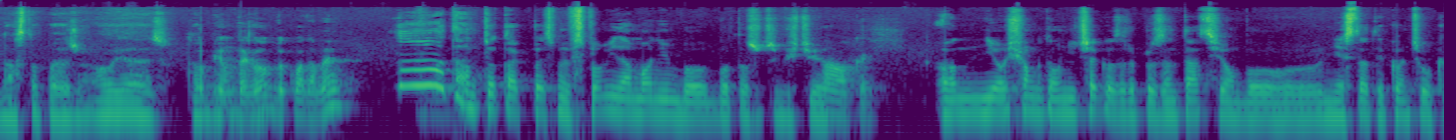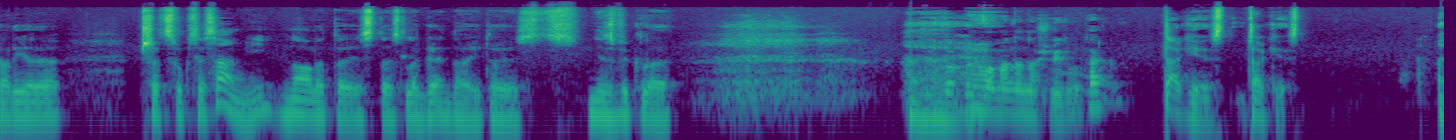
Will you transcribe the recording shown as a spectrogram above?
na stoperze. O Jezu. To Do piątego dokładamy? No tam to tak powiedzmy wspominam o nim, bo, bo to rzeczywiście A, okej. On nie osiągnął niczego z reprezentacją, bo niestety kończył karierę przed sukcesami, no ale to jest, to jest legenda i to jest niezwykle Gorgoń łamane na ślizło, tak? Tak jest, tak jest. E,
